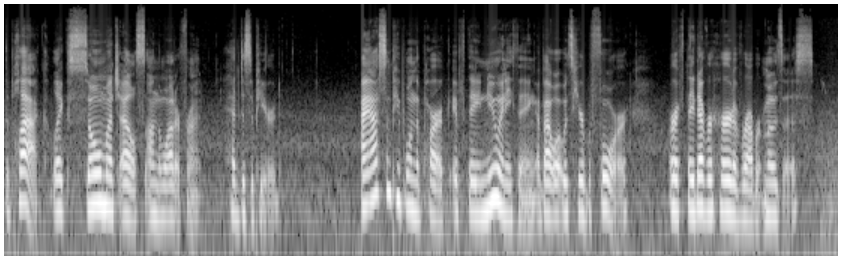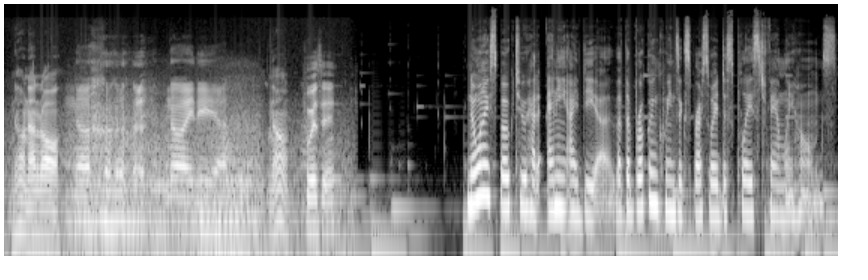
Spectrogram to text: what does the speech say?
The plaque, like so much else on the waterfront, had disappeared. I asked some people in the park if they knew anything about what was here before, or if they'd ever heard of Robert Moses. No, not at all. No, no idea. No, who is he? No one I spoke to had any idea that the Brooklyn Queens Expressway displaced family homes.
